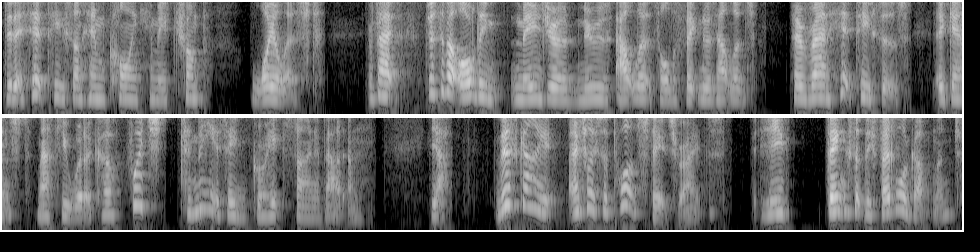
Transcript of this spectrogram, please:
did a hit piece on him calling him a Trump loyalist. In fact, just about all the major news outlets, all the fake news outlets, have ran hit pieces against Matthew Whitaker, which to me is a great sign about him. Yeah, this guy actually supports states' rights. He thinks that the federal government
